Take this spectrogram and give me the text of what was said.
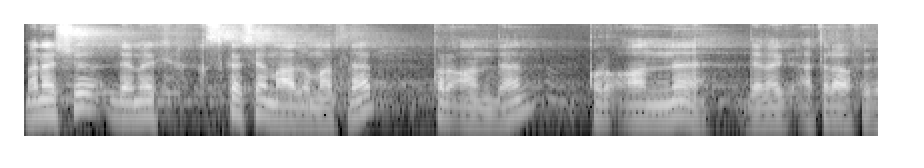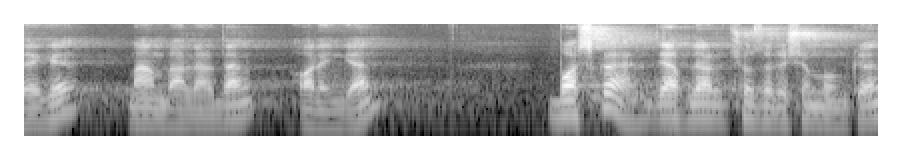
Mana shu demak qisqacha ma'lumotlar qur'ondan qur'onni demak atrofidagi manbalardan olingan. Boshqa gaplar cho'zilishi mumkin.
